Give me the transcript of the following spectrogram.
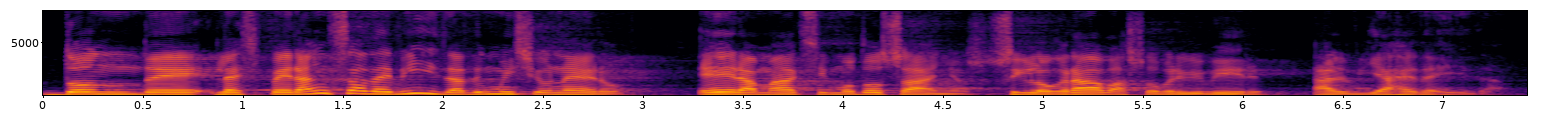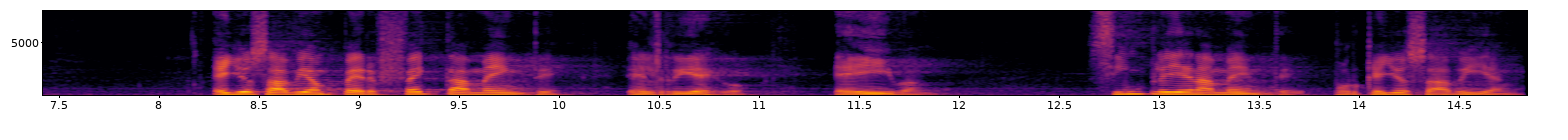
donde la esperanza de vida de un misionero era máximo dos años si lograba sobrevivir al viaje de ida. Ellos sabían perfectamente el riesgo e iban, simple y llanamente porque ellos sabían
